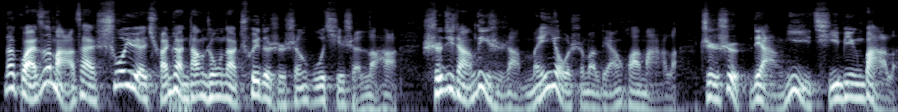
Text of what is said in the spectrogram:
那拐子马在《说岳全传》当中呢，吹的是神乎其神了哈。实际上历史上没有什么连环马了，只是两翼骑兵罢了。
